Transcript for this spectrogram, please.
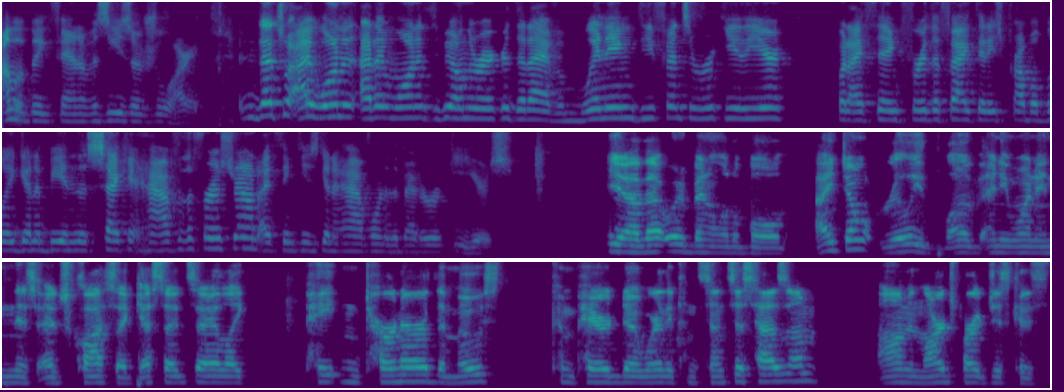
I'm a big fan of Azeez Ojulari. And that's what I wanted. I didn't want it to be on the record that I have him winning defensive rookie of the year, but I think for the fact that he's probably going to be in the second half of the first round, I think he's going to have one of the better rookie years. Yeah, that would have been a little bold. I don't really love anyone in this edge class. I guess I'd say I like Peyton Turner the most compared to where the consensus has him. Um, in large part just because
